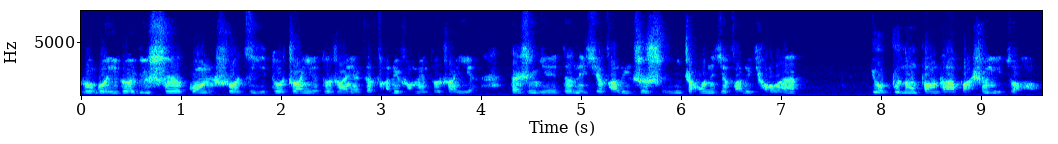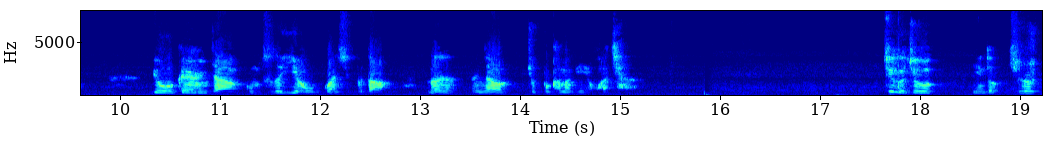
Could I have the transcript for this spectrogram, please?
如果一个律师光说自己多专业多专业，在法律方面多专业，但是你的那些法律知识，你掌握那些法律条文，又不能帮他把生意做好，又跟人家公司的业务关系不大，那人家就不可能给你花钱。这个就你都，其实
